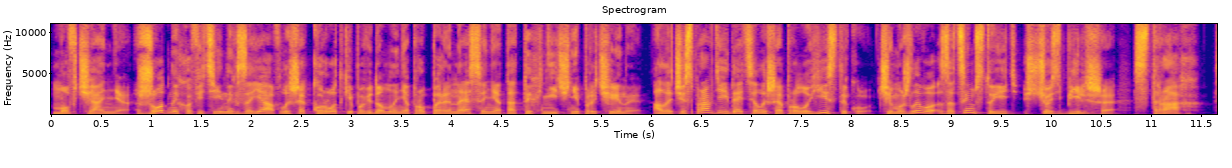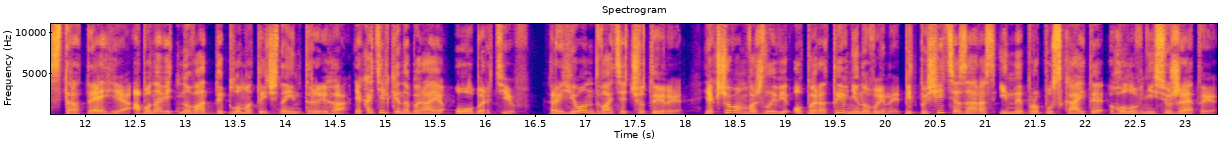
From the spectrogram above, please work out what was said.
мовчання, жодних офіційних заяв, лише короткі повідомлення про перенесення та технічні причини. Але чи справді йдеться лише про логістику, чи можливо за цим стоїть щось більше страх? Стратегія або навіть нова дипломатична інтрига, яка тільки набирає обертів. Регіон 24. Якщо вам важливі оперативні новини, підпишіться зараз і не пропускайте головні сюжети.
